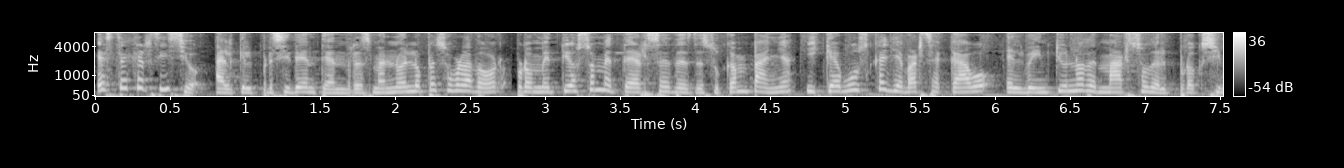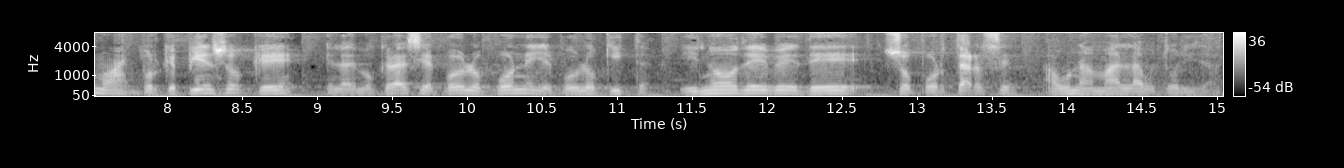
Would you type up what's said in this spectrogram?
Este ejercicio al que el presidente Andrés Manuel López Obrador prometió someterse desde su campaña y que busca llevarse a cabo el 21 de marzo del próximo año. Porque pienso que en la democracia el pueblo pone y el pueblo quita y no debe de soportarse a una mala autoridad.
